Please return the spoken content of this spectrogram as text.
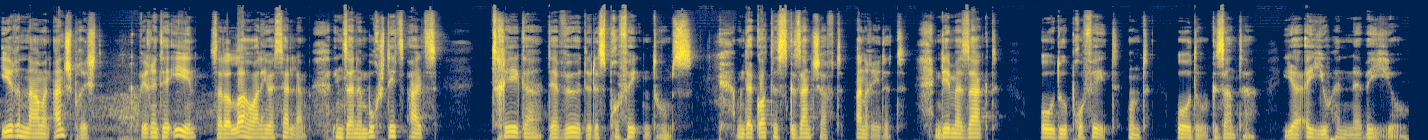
ihren Namen anspricht, während er ihn sallallahu alaihi wasallam in seinem Buch stets als Träger der Würde des Prophetentums und der Gottesgesandtschaft anredet, indem er sagt, O du Prophet und O du Gesandter, Ya ayyuhan Nabiyyu.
